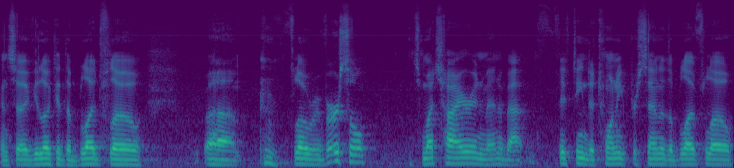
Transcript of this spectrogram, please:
And so if you look at the blood flow, um, flow reversal, it's much higher in men, about 15 to 20% of the blood flow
